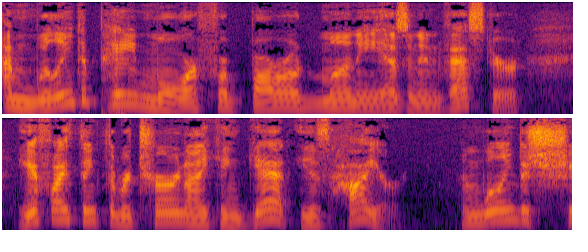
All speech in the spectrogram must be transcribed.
I'm willing to pay more for borrowed money as an investor if I think the return I can get is higher. I'm willing to sh-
